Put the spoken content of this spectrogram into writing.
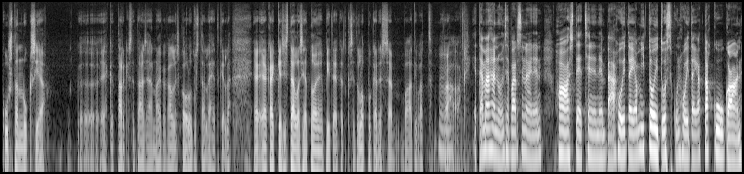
kustannuksia ehkä tarkistetaan, sehän on aika kallis koulutus tällä hetkellä, ja, ja kaikkia siis tällaisia toimenpiteitä, jotka sitten loppukädessä vaativat mm. rahaa. Ja tämähän on se varsinainen haaste, että sen enempää hoitajamitoitus kuin hoitajatakuukaan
